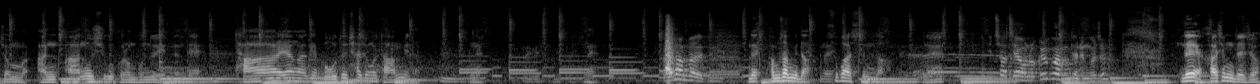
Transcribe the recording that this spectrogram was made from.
좀안 안 오시고 그런 분들이 있는데 다양하게 모든 차종을 다 합니다. 네. 알겠습니다. 네. 감사합니다 대표님. 네, 감사합니다. 네. 수고하셨습니다. 네. 이 차 제가 오늘 끌고 가면 되는 거죠? 네, 가시면 되죠.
